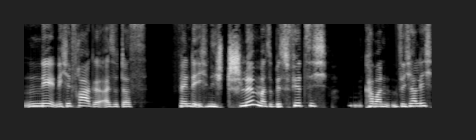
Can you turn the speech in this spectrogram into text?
Nee, nicht in Frage. Also das fände ich nicht schlimm. Also bis 40 kann man sicherlich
